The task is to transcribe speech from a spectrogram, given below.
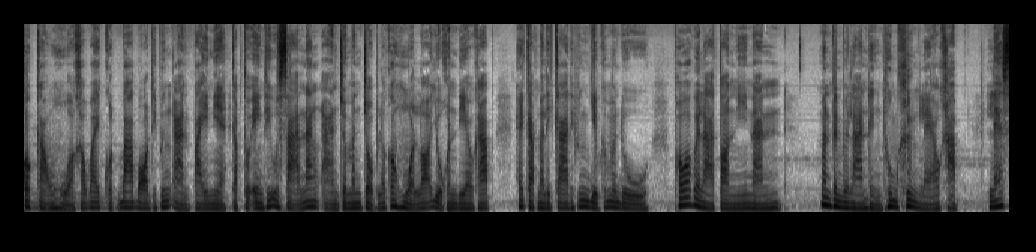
ก็เกาหัวเขาไว้กดบ้าบอที่เพิ่งอ่านไปเนี่ยกับตัวเองที่อุตส่าห์นั่งอ่านจนมันจบ แล้วก็หัวเราะอยู่คนเดียวครับ ให้กับนาฬิกาที่เพิ่งหยิบขึ้นมาดู เพราะว่าเวลาตอนนี้นั้น มันเป็นเวลาหนึ่งทุ่มครึ่งแล้วครับ และแส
